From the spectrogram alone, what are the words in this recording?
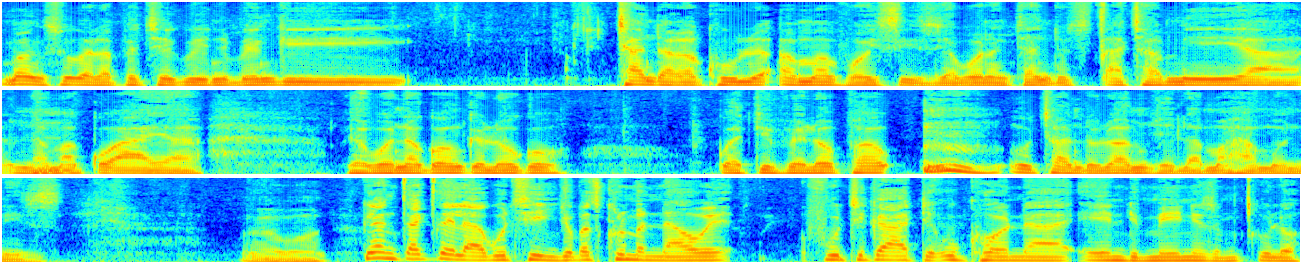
Mangisuka lapha eThekwini bengi thanda kakhulu ama voices yabona ngithanda usicathamia namakwaya. Uyabona konke lokho kwa developer uthando lwami nje lama harmonies uyabona? Kuyangicacela ukuthi njengoba sikhuluma nawe futhi kade ukhona endimeni zomculo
